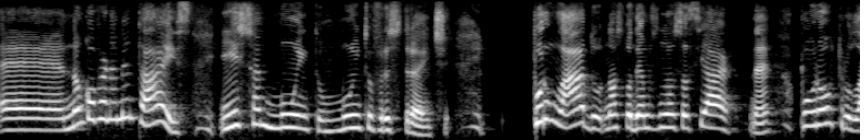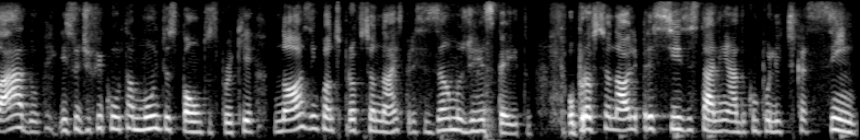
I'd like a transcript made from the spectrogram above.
é, não governamentais. E isso é muito, muito frustrante. Por um lado, nós podemos nos associar, né? Por outro lado, isso dificulta muitos pontos, porque nós, enquanto profissionais, precisamos de respeito. O profissional ele precisa estar alinhado com política, sim,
